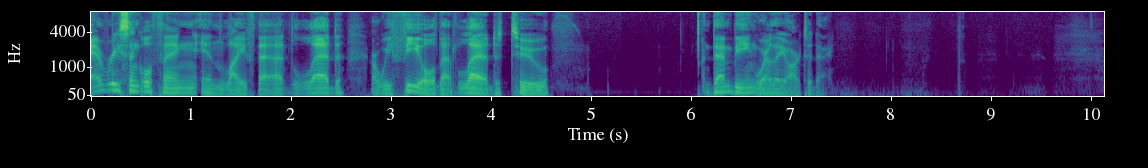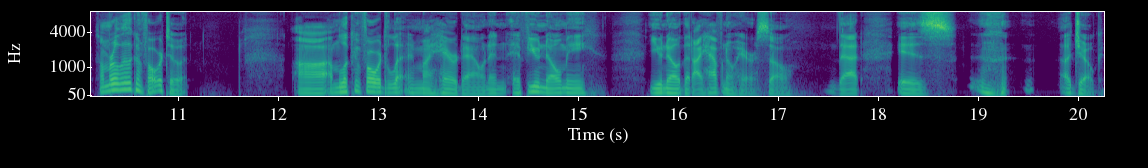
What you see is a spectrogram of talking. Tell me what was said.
every single thing in life that led, or we feel that led to them being where they are today. So I'm really looking forward to it. Uh, I'm looking forward to letting my hair down. And if you know me, you know that I have no hair. So that is a joke.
